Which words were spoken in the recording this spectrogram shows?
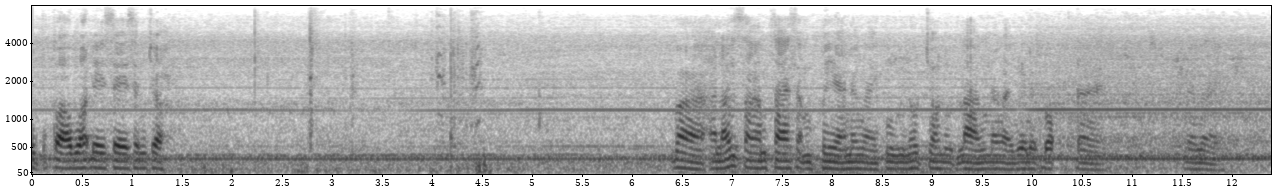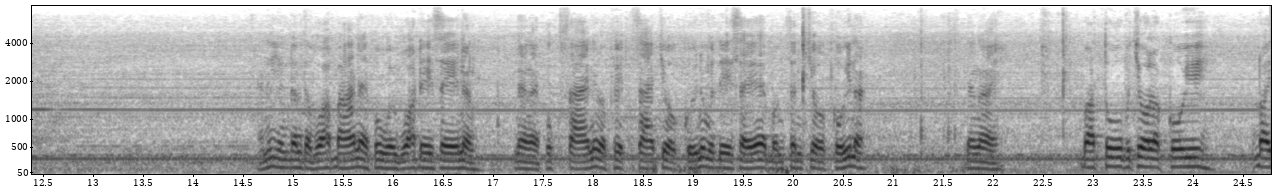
ឧបករណ៍វាស់ DC សិនចុះបាទឥឡូវ30 40អំពែហ្នឹងហើយពូវាលោតចុះលោតឡើងហ្នឹងហើយវានៅបុកដែរហ្នឹងហើយអានេះយើងដឹងតែវាស់បានហើយពូវាវាស់ DC ហ្នឹងហ្នឹងហើយពុកខ្សែនេះប្រភេទខ្សែចូលអគុយនោះវា DC ហើយបើមិនសិនចូលអគុយណាហ្នឹងហើយបើទូបញ្ចូលអគុយដោយ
